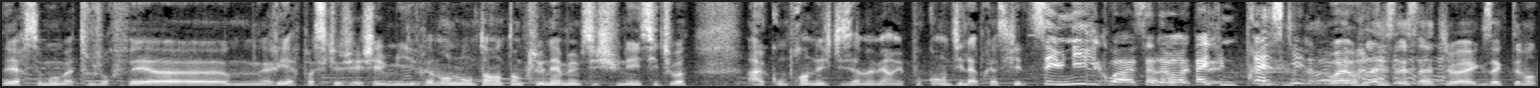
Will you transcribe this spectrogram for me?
D'ailleurs, ce mot m'a toujours fait euh, rire parce que j'ai mis vraiment longtemps en tant que lyonnais, même si je suis né ici, tu vois, à comprendre. Et je disais à ma mère, mais pourquoi on dit la presqu'île? C'est une île quoi, ça en devrait fait, pas être une presqu'île. Ouais, voilà, c'est ça, tu vois, exactement.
